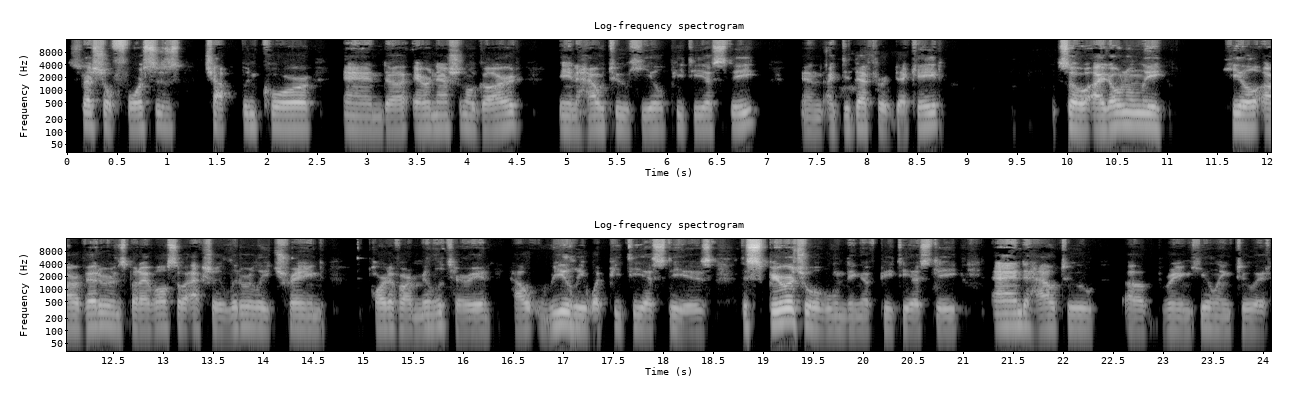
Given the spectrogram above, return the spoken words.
Special Forces Chaplain Corps and uh, Air National Guard in how to heal PTSD. And I did that for a decade. So I don't only heal our veterans, but I've also actually literally trained part of our military in how really what PTSD is, the spiritual wounding of PTSD, and how to uh, bring healing to it.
